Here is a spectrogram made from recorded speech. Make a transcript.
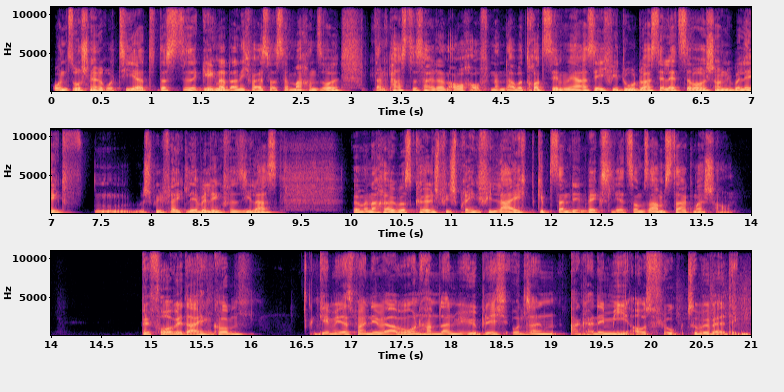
und so schnell rotiert, dass der Gegner da nicht weiß, was er machen soll, dann passt es halt dann auch aufeinander. Aber trotzdem, ja, sehe ich wie du, du hast ja letzte Woche schon überlegt, hm, spielt vielleicht Leveling für Silas. Wenn wir nachher über das Köln-Spiel sprechen, vielleicht gibt es dann den Wechsel jetzt am Samstag, mal schauen. Bevor wir dahin kommen, gehen wir erstmal in die Werbung und haben dann wie üblich unseren Akademieausflug zu bewältigen.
